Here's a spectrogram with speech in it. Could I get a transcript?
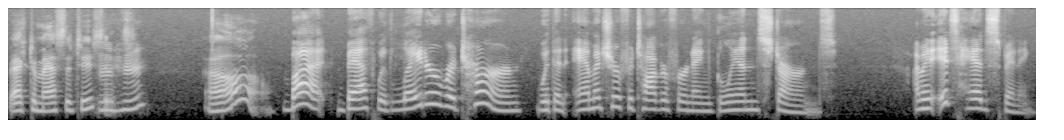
Back to Massachusetts. Mm-hmm. Oh. But Beth would later return with an amateur photographer named Glenn Stearns. I mean, it's head spinning.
